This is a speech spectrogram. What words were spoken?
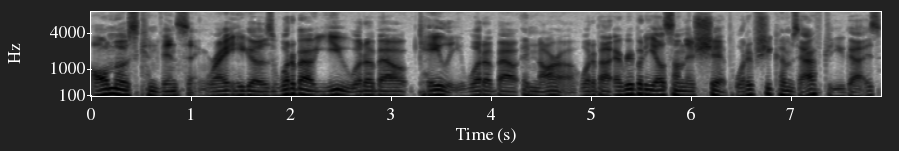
almost convincing, right? He goes, "What about you? What about Kaylee? What about Inara? What about everybody else on this ship? What if she comes after you guys?"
